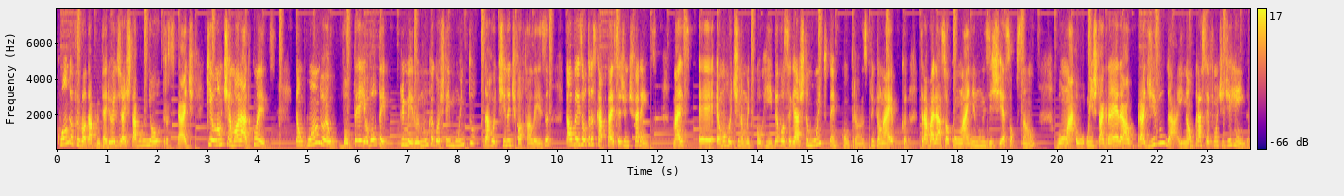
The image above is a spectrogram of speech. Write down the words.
Quando eu fui voltar para o interior, eles já estavam em outra cidade que eu não tinha morado com eles. Então, quando eu voltei, eu voltei. Primeiro, eu nunca gostei muito da rotina de Fortaleza. Talvez outras capitais sejam diferentes, mas é, é uma rotina muito corrida. Você gasta muito tempo com o trânsito. Então, na época, trabalhar só com online não existia essa opção. O, o Instagram era algo para divulgar e não para ser fonte de renda.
